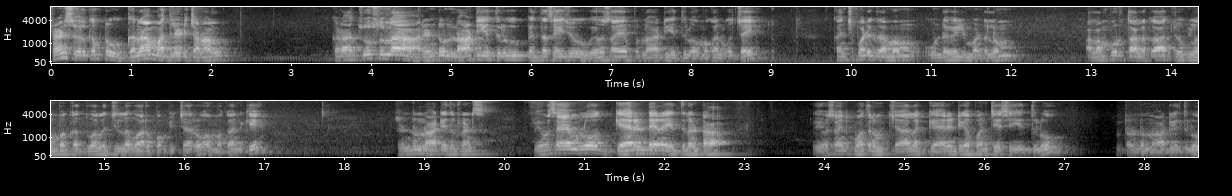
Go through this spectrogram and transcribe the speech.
Friends welcome to Ghana Madileti channel ఇక్కడ చూస్తున్న రెండు నాటి ఎద్దులు పెద్ద సైజు వ్యవసాయపు నాటి ఎద్దులు అమ్మకానికి వచ్చాయి. కంచిపాడి గ్రామం ఉండవెల్లి మండలం అలంపూర్ తాలూకా జోగులాంబ గద్వాల జిల్లా వారు పంపించారు అమ్మకానికి. రెండు నాటి ఎద్దులు ఫ్రెండ్స్ వ్యవసాయంలో గ్యారంటీ అయిన ఎద్దులంట. వ్యవసాయానికి మాత్రం చాలా గ్యారంటీగా పనిచేసే ఎద్దులు. రెండు నాటు ఎద్దులు.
